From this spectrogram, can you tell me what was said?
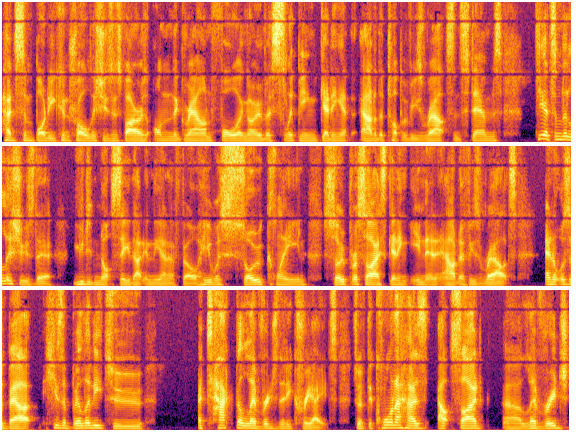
had some body control issues as far as on the ground, falling over, slipping, getting it out of the top of his routes and stems. He had some little issues there. You did not see that in the NFL. He was so clean, so precise getting in and out of his routes. And it was about his ability to attack the leverage that he creates. So if the corner has outside uh, leverage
